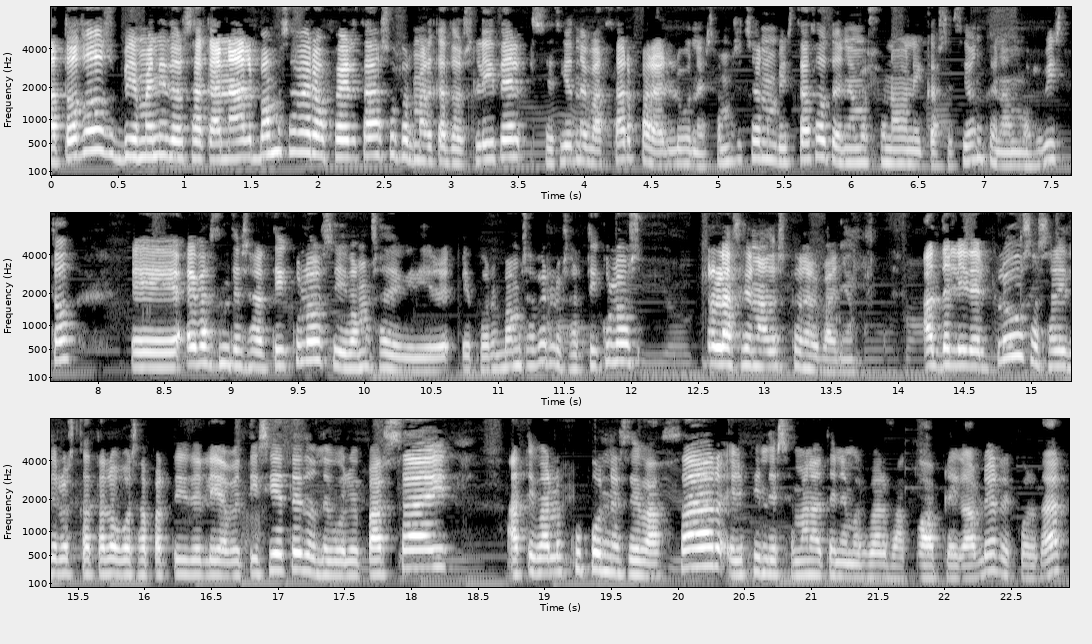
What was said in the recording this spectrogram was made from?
a todos, bienvenidos al canal. Vamos a ver ofertas supermercados Lidl, sección de bazar para el lunes. Vamos a echar un vistazo, tenemos una única sección que no hemos visto. Eh, hay bastantes artículos y vamos a dividir, eh, vamos a ver los artículos relacionados con el baño. Al de Lidl Plus ha salido los catálogos a partir del día 27, donde vuelve Parsai, activar los cupones de bazar. El fin de semana tenemos barbacoa plegable, recordar.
